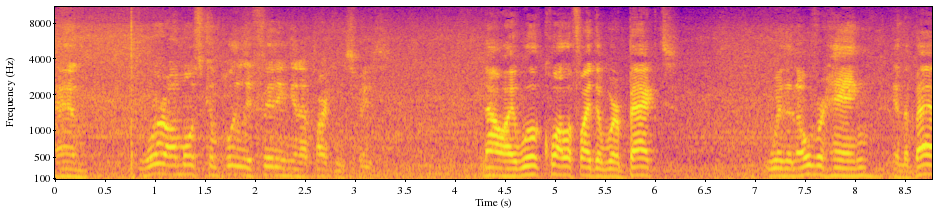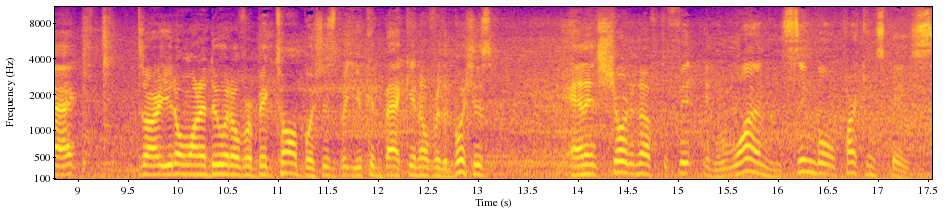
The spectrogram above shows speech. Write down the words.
And we're almost completely fitting in a parking space. Now I will qualify that we're backed with an overhang in the back are you don't want to do it over big tall bushes but you can back in over the bushes and it's short enough to fit in one single parking space.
